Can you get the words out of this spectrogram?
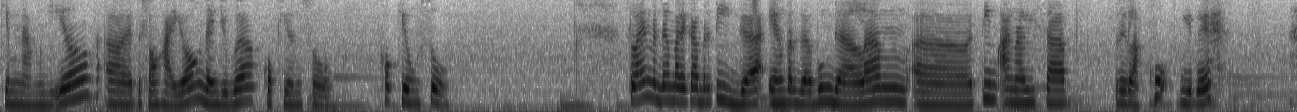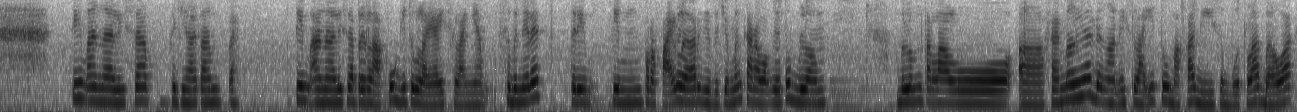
Kim Nam Gil uh, itu Song Hayong dan juga Ko Kyun So Ko Kyung Soo Selain ada mereka bertiga yang tergabung dalam uh, tim analisa perilaku gitu ya. Tim analisa kejahatan eh, tim analisa perilaku gitulah ya istilahnya. Sebenarnya tim tim profiler gitu, cuman karena waktu itu belum belum terlalu uh, familiar dengan istilah itu maka disebutlah bahwa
